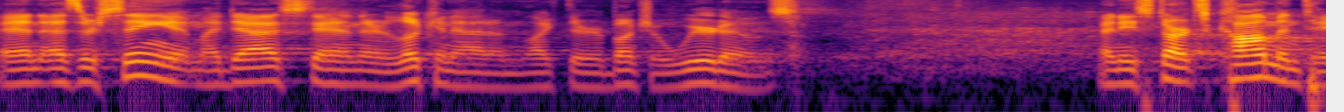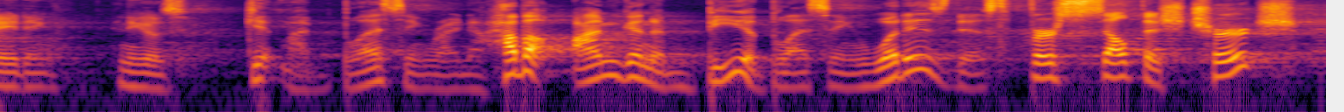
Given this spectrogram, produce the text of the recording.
And as they're singing it my dad's standing there looking at them like they're a bunch of weirdos. And he starts commentating and he goes get my blessing right now. How about i'm gonna be a blessing? What is this? First selfish church?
